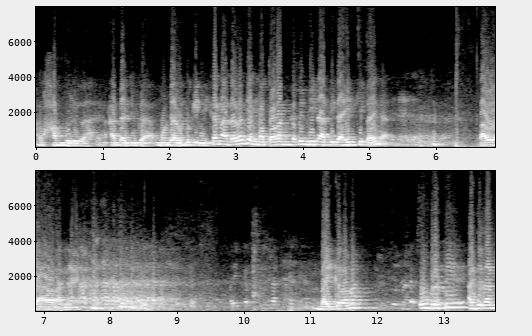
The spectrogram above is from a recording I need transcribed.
Alhamdulillah ya. ada juga model begini. Kan ada lagi yang motoran tapi bidah bidahin kita ya nggak tahu lah orangnya. Biker apa? Oh berarti ajaran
